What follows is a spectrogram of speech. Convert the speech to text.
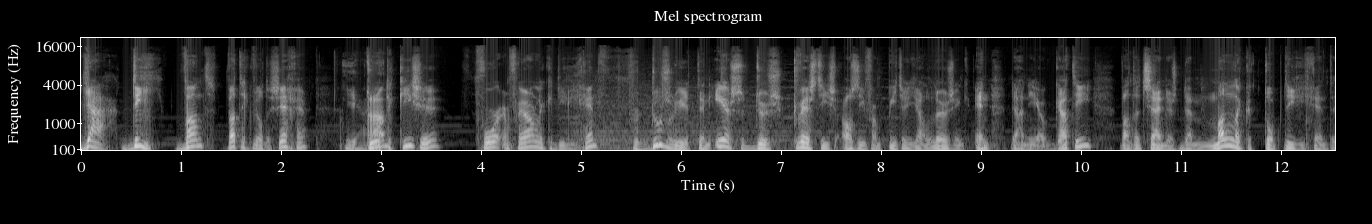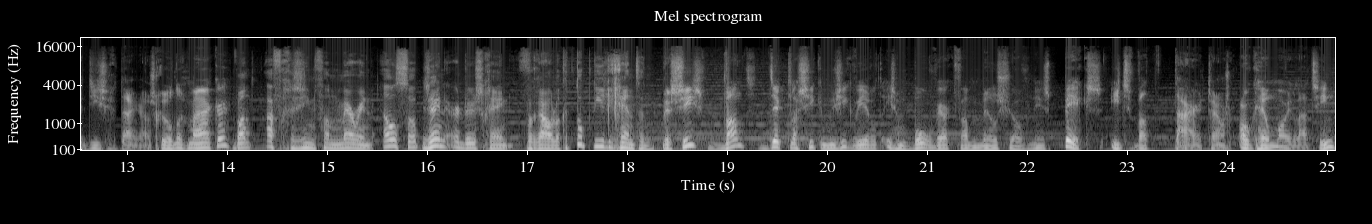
Ja, die. Want wat ik wilde zeggen, Ja. door te kiezen voor een vrouwelijke dirigent verdoezel je ten eerste dus kwesties als die van Pieter Jan Leuzink en Daniel Gatti. Want het zijn dus de mannelijke topdirigenten die zich daaraan schuldig maken. Want afgezien van Marin Alsop zijn er dus geen vrouwelijke topdirigenten. Precies, want de klassieke muziekwereld is een bolwerk van male chauvinist pigs. Iets wat daar trouwens ook heel mooi laat zien.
